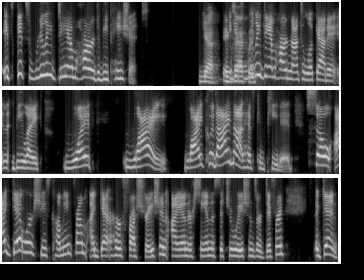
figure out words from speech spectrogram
it gets really damn hard to be patient. Yeah, exactly. It's really damn hard not to look at it and be like, what, why? Why could I not have competed? So I get where she's coming from. I get her frustration. I understand the situations are different again,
